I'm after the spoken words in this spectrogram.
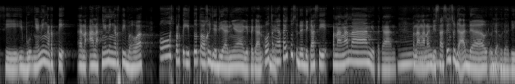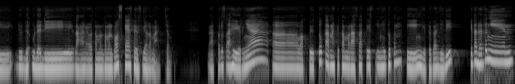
si ibunya ini ngerti anak anaknya ini ngerti bahwa oh seperti itu toh kejadiannya gitu kan. Oh ternyata itu sudah dikasih penanganan gitu kan. Penanganan di stasiun sudah ada udah udah udah di udah udah ditangani oleh teman-teman poskes dan segala macam Nah terus akhirnya eh, waktu itu karena kita merasa case ini tuh penting gitu kan, jadi kita datengin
